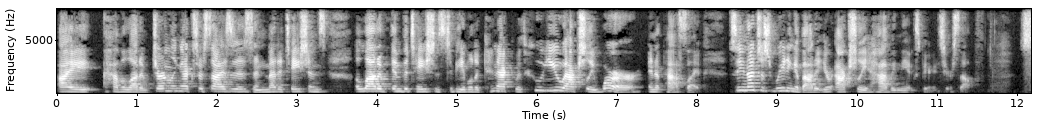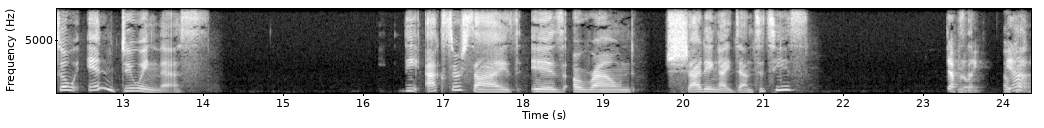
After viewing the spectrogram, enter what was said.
i have a lot of journaling exercises and meditations a lot of invitations to be able to connect with who you actually were in a past life so you're not just reading about it you're actually having the experience yourself so, in doing this, the exercise is around shedding identities. Definitely. Okay. Yeah.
